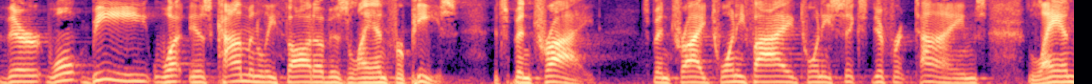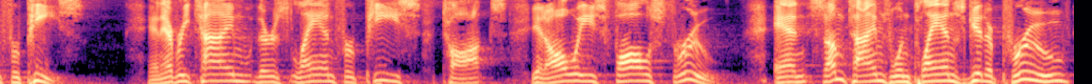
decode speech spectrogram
there won't be what is commonly thought of as land for peace. It's been tried. It's been tried 25, 26 different times, land for peace. And every time there's land for peace talks, it always falls through. And sometimes when plans get approved,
